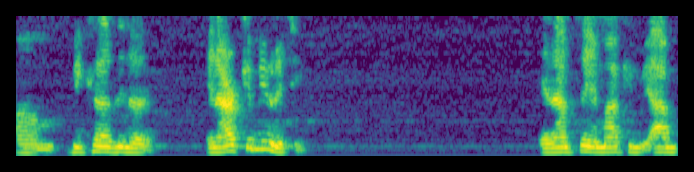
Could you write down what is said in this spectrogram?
Um, because in a in our community, and I'm saying my I'm,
